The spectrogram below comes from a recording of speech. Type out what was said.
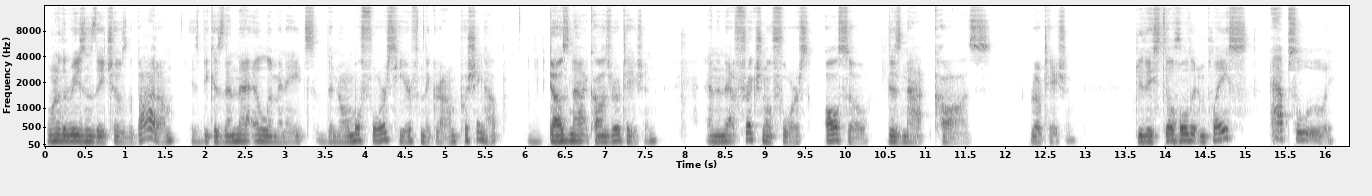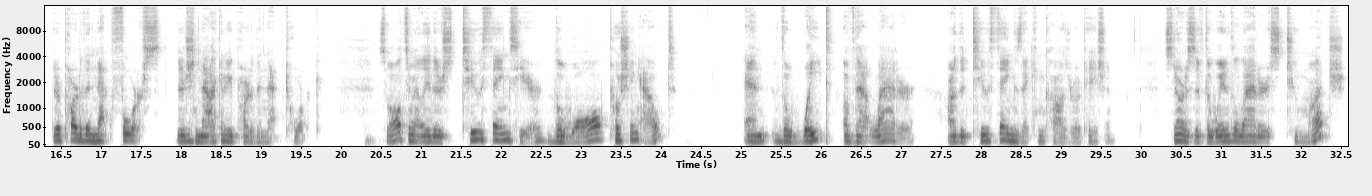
One of the reasons they chose the bottom is because then that eliminates the normal force here from the ground pushing up, does not cause rotation, and then that frictional force also does not cause rotation. Do they still hold it in place? Absolutely. They're part of the net force. They're just not going to be part of the net torque. So ultimately, there's two things here, the wall pushing out and the weight of that ladder are the two things that can cause rotation. So notice if the weight of the ladder is too much,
